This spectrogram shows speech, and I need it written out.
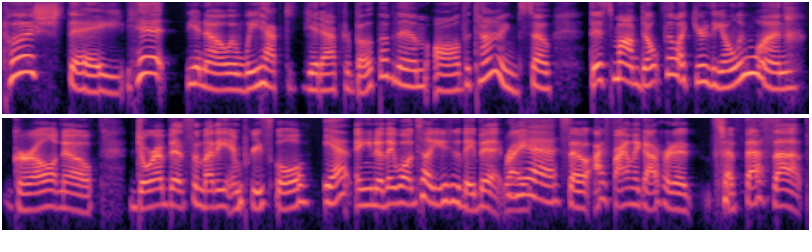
push, they hit, you know, and we have to get after both of them all the time. So, this mom, don't feel like you're the only one. Girl, no. Dora bit somebody in preschool. Yep. And you know, they won't tell you who they bit, right? Yeah. So I finally got her to, to fess up.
